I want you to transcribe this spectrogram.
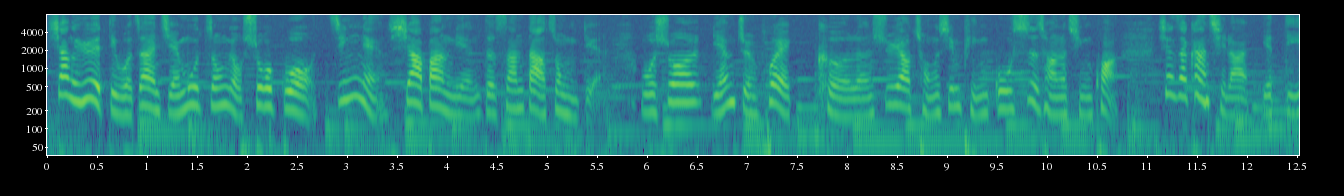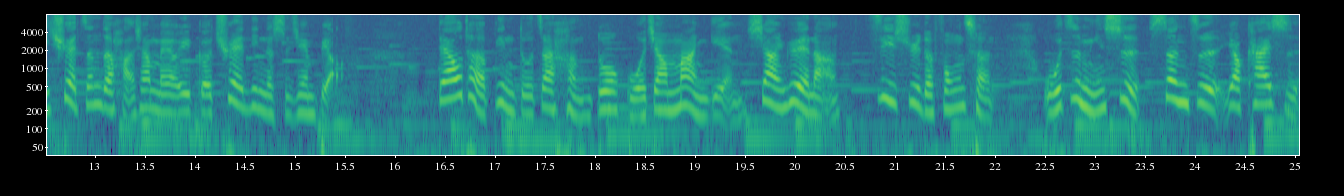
下个月底我在节目中有说过，今年下半年的三大重点。我说联准会可能需要重新评估市场的情况，现在看起来也的确真的好像没有一个确定的时间表。Delta 病毒在很多国家蔓延，像越南继续的封城，无字民市甚至要开始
